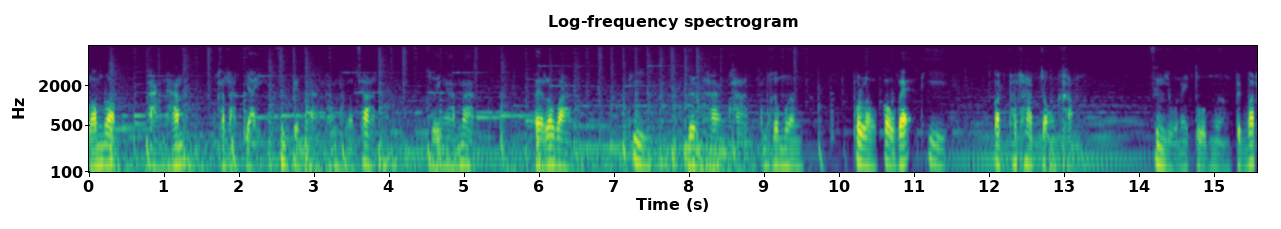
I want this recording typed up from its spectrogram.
ล้อมรอบอ่างน้ำขนาดใหญ่ ซึ่งเป็นอ่างน้ำธรรมชาติ สวยงามมาก แต่ระหว่างที่เดินทางผ่านอำเภอเมือง พวกเราก็แวะที่วัดพระธาตุจอมคำซึ่งอยู่ในตัวเมืองเป็นวัด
